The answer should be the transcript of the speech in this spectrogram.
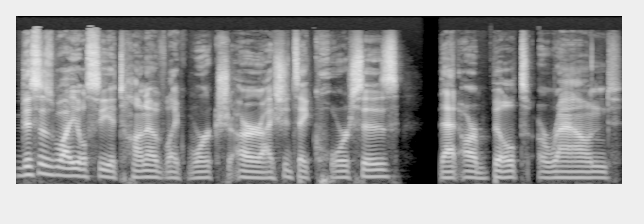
This is why you'll see a ton of like work or I should say courses that are built around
